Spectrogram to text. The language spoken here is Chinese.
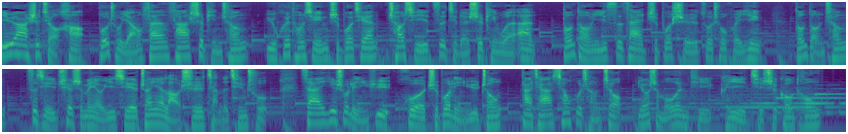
一月二十九号博主杨帆发视频称与辉同行直播间抄袭自己的视频文案。董董疑似在直播时做出回应董董称自己确实没有一些专业老师讲得清楚在艺术领域或直播领域中大家相互成就有什么问题可以及时沟通。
